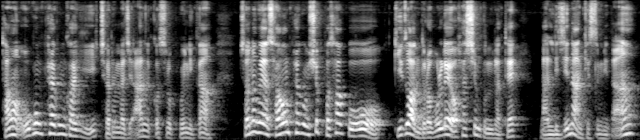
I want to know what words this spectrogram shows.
다만 5080 가격이 저렴하지 않을 것으로 보이니까 저는 그냥 4080 슈퍼 사고 뒤도 안 돌아볼래요 하신 분들한테 말리지는 않겠습니다.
